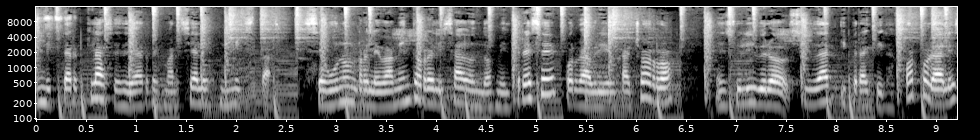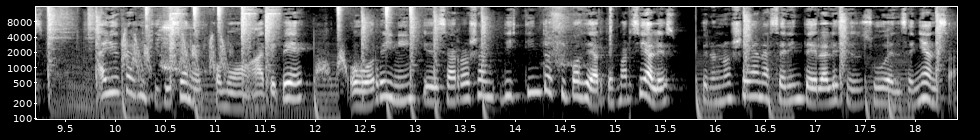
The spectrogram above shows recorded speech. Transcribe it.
en dictar clases de artes marciales mixtas, según un relevamiento realizado en 2013 por Gabriel Cachorro en su libro Ciudad y Prácticas Corporales. Hay otras instituciones como ATP o Borrini que desarrollan distintos tipos de artes marciales, pero no llegan a ser integrales en su enseñanza.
